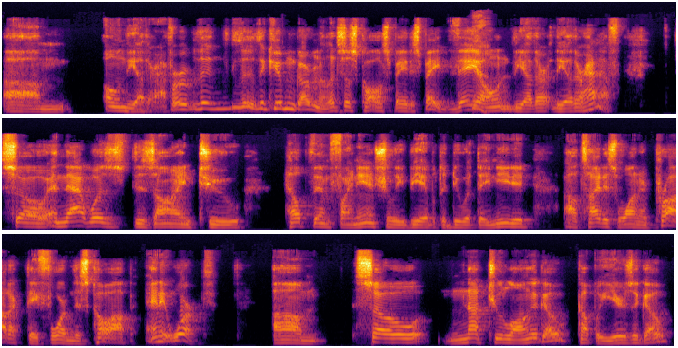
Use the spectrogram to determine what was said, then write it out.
um, own the other half, or the, the, the, Cuban government. Let's just call a spade a spade. They yeah. own the other the other half. So, and that was designed to help them financially be able to do what they needed. Altadis wanted product. They formed this co-op, and it worked. Um, so, not too long ago, a couple years ago,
